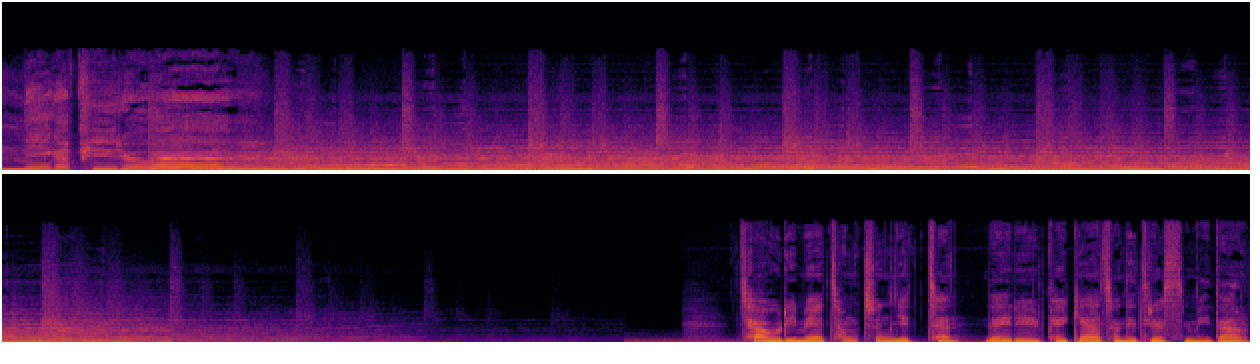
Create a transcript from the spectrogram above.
난 네가 필요해 자우림의 청춘 예찬, 내일 백야 전해드렸습니다.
